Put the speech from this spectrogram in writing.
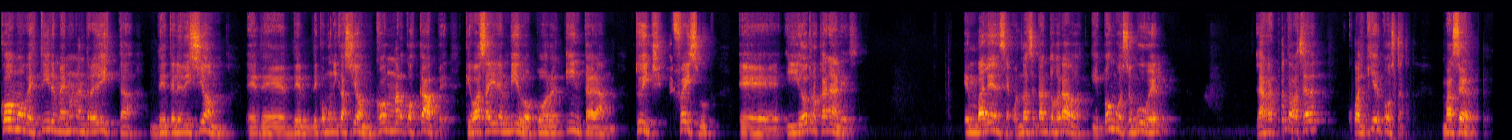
cómo vestirme en una entrevista de televisión, eh, de, comunicación con Marcos Cape, que va a salir en vivo por Instagram, Twitch, Facebook eh, y otros canales. en Valencia cuando hace tantos grados y pongo eso en Google, la respuesta va a ser cualquier cosa. Va a ser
